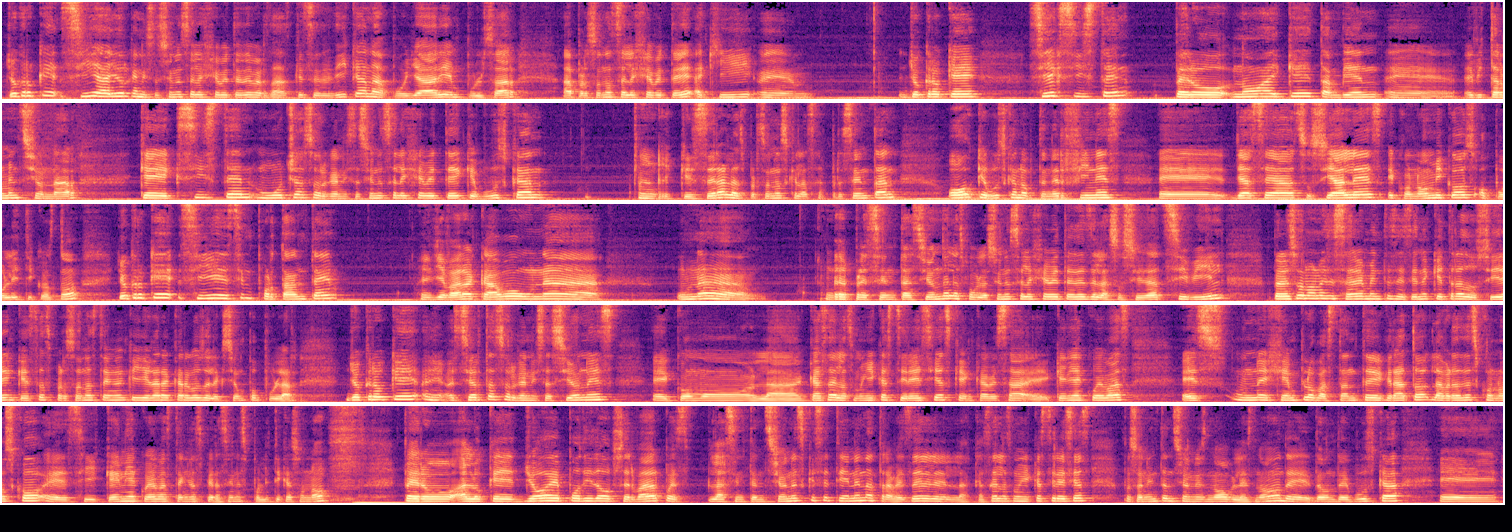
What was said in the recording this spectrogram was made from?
Yo creo que sí hay organizaciones LGBT de verdad que se dedican a apoyar y a impulsar a personas LGBT. Aquí em, yo creo que sí existen, pero no hay que también eh, evitar mencionar que existen muchas organizaciones LGBT que buscan enriquecer a las personas que las representan o que buscan obtener fines eh, ya sea sociales, económicos o políticos, ¿no? Yo creo que sí es importante eh, llevar a cabo una, una representación de las poblaciones LGBT desde la sociedad civil, pero eso no necesariamente se tiene que traducir en que estas personas tengan que llegar a cargos de elección popular. Yo creo que eh, ciertas organizaciones eh, como la Casa de las Muñecas Tiresias que encabeza eh, Kenia Cuevas es un ejemplo bastante grato. La verdad desconozco si Kenia Cuevas tenga aspiraciones políticas o no, pero a lo que yo he podido observar, pues las intenciones que se tienen a través de la Casa de las Muñecas Tiresias, pues son intenciones nobles, ¿no? De donde busca eh,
